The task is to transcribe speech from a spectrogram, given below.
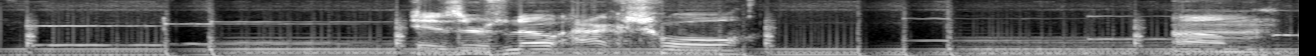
Is there's no actual um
